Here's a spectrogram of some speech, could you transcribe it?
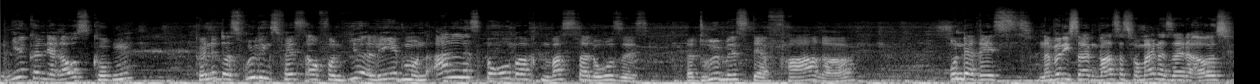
Und hier könnt ihr rausgucken. Könnt ihr das Frühlingsfest auch von hier erleben und alles beobachten, was da los ist. Da drüben ist der Fahrer und der Rest. Und dann würde ich sagen, war es das von meiner Seite aus.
